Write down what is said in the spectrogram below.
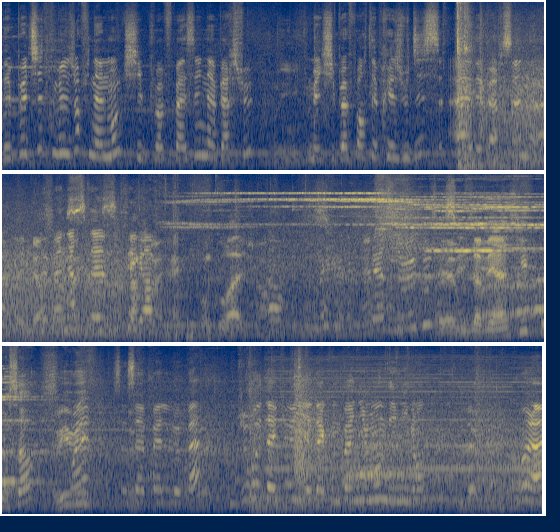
des petites mesures finalement qui peuvent passer inaperçues, mais qui peuvent porter préjudice à des personnes euh, de manière très, très grave. Bon courage. hein. Merci beaucoup. Euh, vous avez un site pour ça? Oui, Ouais, ça s'appelle le BAM, Bureau d'accueil et d'accompagnement des migrants. D'accord. Voilà,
